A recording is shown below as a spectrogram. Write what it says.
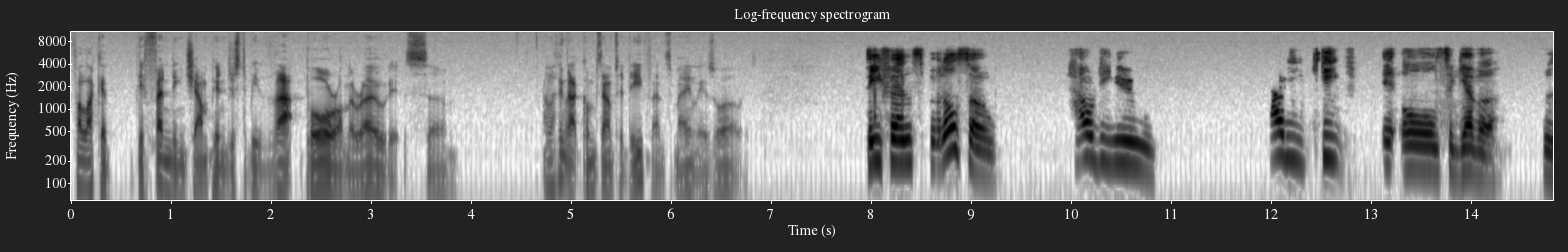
For like a defending champion just to be that poor on the road, it's um, and I think that comes down to defense mainly as well. defense, but also how do you how do you keep it all together for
